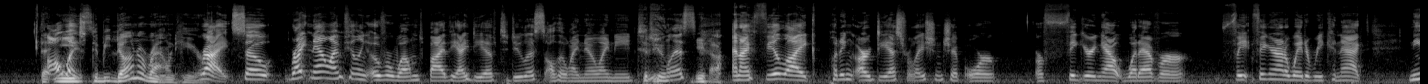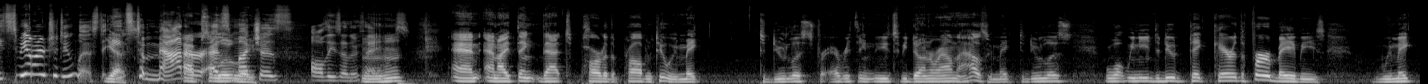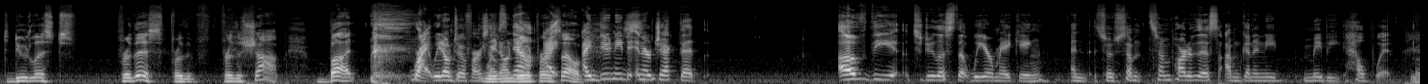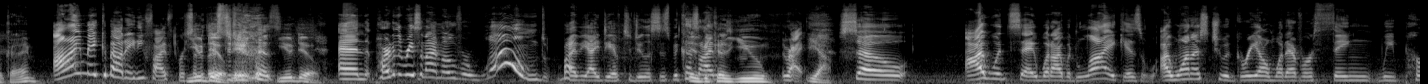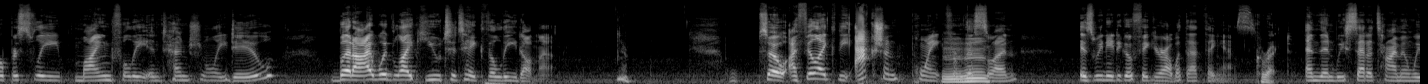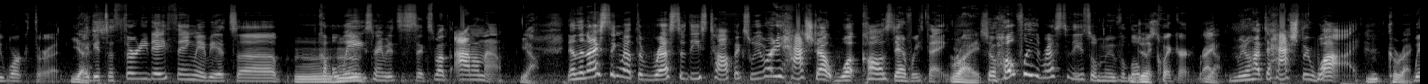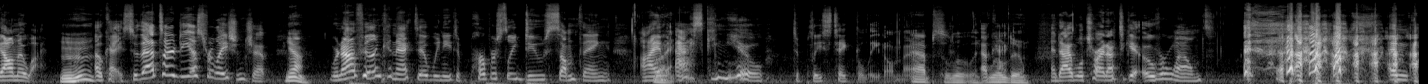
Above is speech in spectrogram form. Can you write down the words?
that Always. needs to be done around here. Right. So right now I'm feeling overwhelmed by the idea of to-do lists, although I know I need to-do lists. Yeah. And I feel like putting our DS relationship or or figuring out whatever, fi- figuring out a way to reconnect needs to be on our to-do list. It Yes, needs to matter absolutely. as much as all these other things. Mm-hmm. And and I think that's part of the problem too. We make to-do lists for everything that needs to be done around the house. We make to-do lists for what we need to do to take care of the fur babies. We make to-do lists for this for the for the shop. But Right. We don't do it for ourselves. We don't do it for I- ourselves. I do need to interject that of the to-do list that we are making, and so some some part of this I'm to need maybe help with. okay, I make about 85% you of those do. to-do lists. You do. And part of the reason I'm overwhelmed by the idea of to-do lists is because Is I'm because you right. Yeah. So I would say what I would like is I want us to agree on whatever thing we purposefully, mindfully, intentionally do, but I would like you to take the lead on that. So I feel like the action point from Mm-hmm. this one is we need to go figure out what that thing is Correct. and then we set a time and we work through it. Yes. Maybe it's a 30 day thing, maybe it's a couple weeks, maybe it's a six month, I don't know. Yeah. Now, the nice thing about the rest of these topics, we've already hashed out what caused everything. Right. So hopefully the rest of these will move a little Just- bit quicker. Right. yeah. We don't have to hash through why. Correct. We all know why. Mm-hmm. Okay. So that's our DS relationship. Yeah. We're not feeling connected. We need to purposely do something. I'm Right. asking you to please take the lead on that. Absolutely. Okay. Will do. And I will try not to get overwhelmed and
